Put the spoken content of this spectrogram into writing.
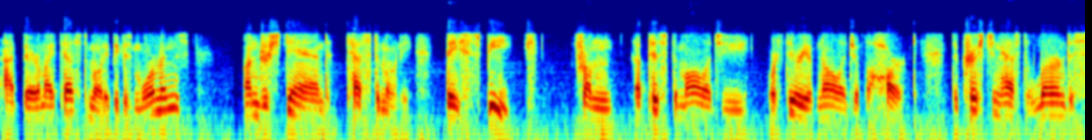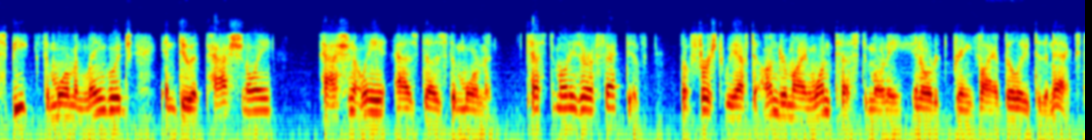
I bear my testimony because Mormons understand testimony. They epistemology or theory of knowledge of the heart. The Christian has to learn to speak the Mormon language and do it passionately, passionately as does the Mormon. Testimonies are effective, but first we have to undermine one testimony in order to bring viability to the next.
